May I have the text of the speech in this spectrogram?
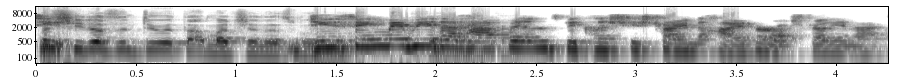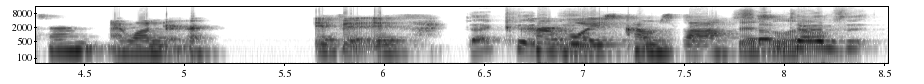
But she doesn't do it that much in this movie. Do you think maybe that happens because she's trying to hide her Australian accent? I wonder if it, if that could her be. voice comes off as Sometimes, a little. it,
